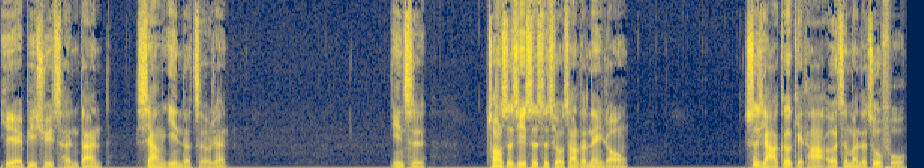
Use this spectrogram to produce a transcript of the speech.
也必须承担相应的责任。因此，创世纪四十九章的内容。是雅各给他儿子们的祝福，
